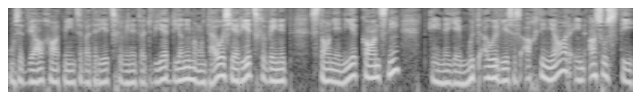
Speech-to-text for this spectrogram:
Ons het wel gehad mense wat reeds gewen het wat weer deelneem, maar onthou as jy reeds gewen het, staan jy nie 'n kans nie en uh, jy moet ouer wees as 18 jaar en as ons die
